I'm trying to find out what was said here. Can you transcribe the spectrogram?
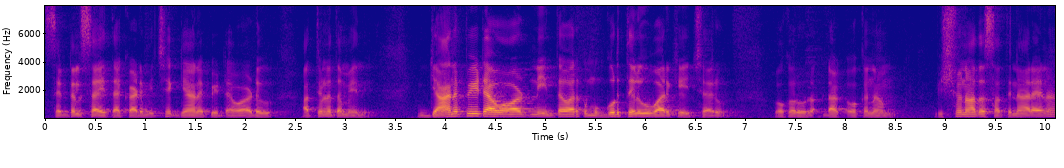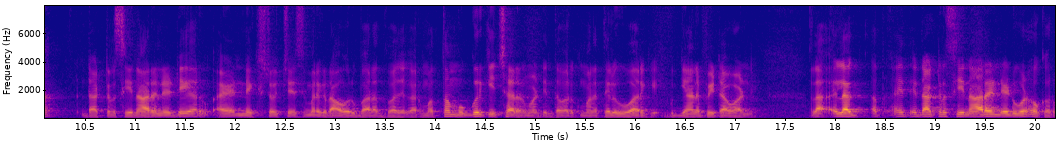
సెంట్రల్ సాహిత్య అకాడమీ ఇచ్చే జ్ఞానపీఠ అవార్డు అత్యున్నతమైంది. జ్ఞానపీఠ అవార్డుని ఇంతవరకు ముగ్గురు తెలుగు వారికే ఇచ్చారు. ఒకరు డా- ఒక నా Vishwanatha Satyanarayana doctor C Narayana Reddy garu. And next వచ్చేసి మనకి రావురి భారద్వాజ గారు. మొత్తం ముగ్గురికి ఇచ్చారనమాట ఇంతవరకు మన తెలుగు వారికి జ్ఞానపీఠ అవార్డుని అలా ఇలా అయితే డాక్టర్ సి నారాయణ రెడ్డి కూడా ఒకరు.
